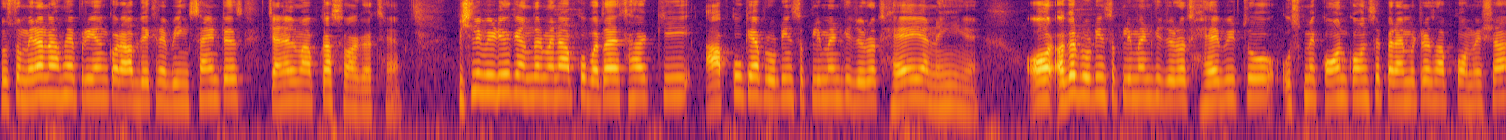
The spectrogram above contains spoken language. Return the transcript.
दोस्तों, मेरा नाम है प्रियंक और आप देख रहे हैं बीइंग साइंटिस्ट चैनल में आपका स्वागत है। पिछली वीडियो के अंदर मैंने आपको बताया था कि आपको क्या प्रोटीन सप्लीमेंट की ज़रूरत है या नहीं है। और अगर प्रोटीन सप्लीमेंट की ज़रूरत है भी तो उसमें कौन कौन से पैरामीटर्स आपको हमेशा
